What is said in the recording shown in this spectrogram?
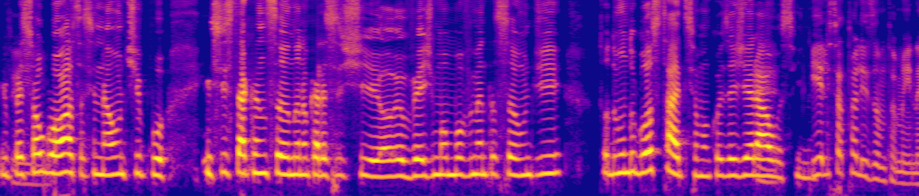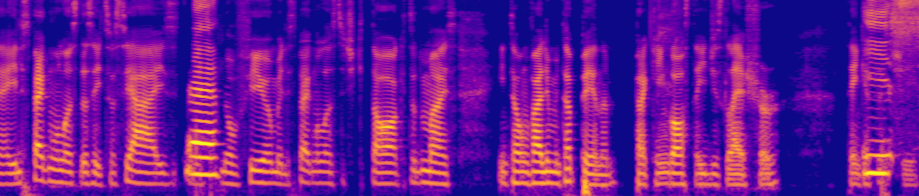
E o pessoal gosta, senão, tipo, isso está cansando, eu não quero assistir. Eu eu vejo uma movimentação de todo mundo gostar, de ser uma coisa geral, É. assim, né. E eles se atualizam também, né? Eles pegam o lance das redes sociais, É, novo filme, eles pegam o lance do TikTok e tudo mais. Então vale muito a pena. Pra quem gosta aí de slasher, tem que e assistir.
